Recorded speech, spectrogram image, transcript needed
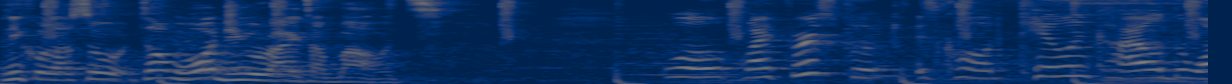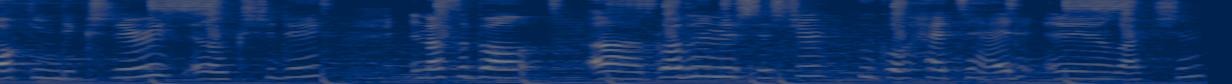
Nicola, so tell me, what do you write about? Well, my first book is called Kayla and Kyle, The Walking Dictionaries, Election Day, and that's about a brother and a sister who go head to head in an election.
